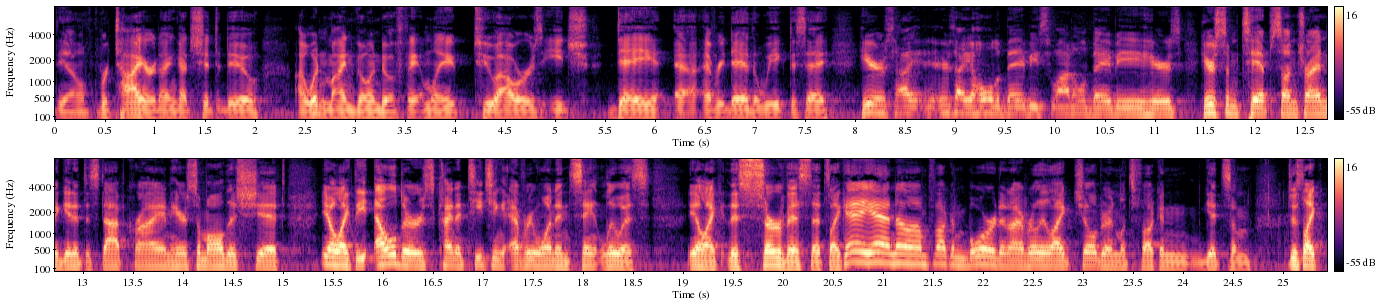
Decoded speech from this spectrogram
you know, retired, I ain't got shit to do. I wouldn't mind going to a family two hours each day, uh, every day of the week to say, here's how here's how you hold a baby, swaddle a baby. Here's here's some tips on trying to get it to stop crying. Here's some all this shit. You know, like the elders kind of teaching everyone in St. Louis you know, like this service that's like, hey, yeah, no, I'm fucking bored and I really like children. Let's fucking get some. Just like,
